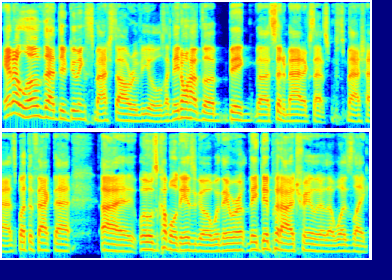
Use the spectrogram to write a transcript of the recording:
and I love that they're doing Smash style reveals. Like they don't have the big uh, cinematics that Smash has, but the fact that uh, well, it was a couple of days ago where they were they did put out a trailer that was like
